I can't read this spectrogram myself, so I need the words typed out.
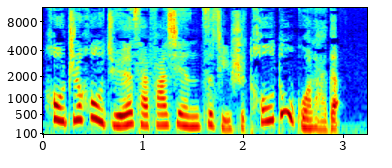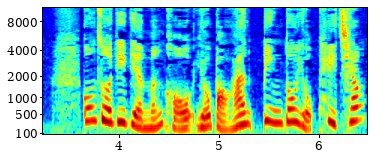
后知后觉，才发现自己是偷渡过来的。工作地点门口有保安，并都有配枪。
